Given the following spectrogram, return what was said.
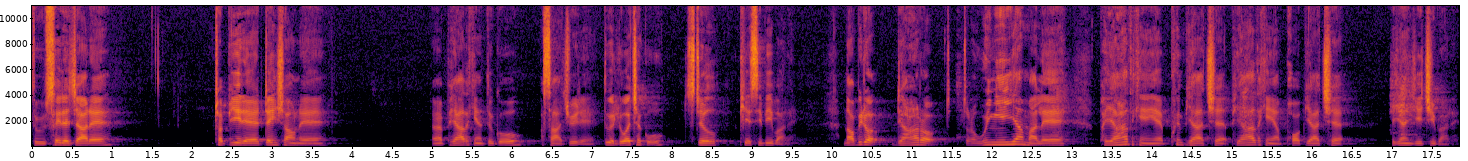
သူစိတ်ရကြတယ် ထွက်ပြေးတယ်တိမ်းရှောင်တယ်အဲဘုရားသခင်သူ့ကိုအစာကျွေးတယ်သူ့ရဲ့လိုအပ်ချက်ကို still ဖြည့်ဆည်းပေးပါတယ်နောက်ပြီးတော့ဒါကတော့ကျွန်တော်ဝิญဉ်ရမှာလဲဘုရားသခင်ရဲ့ဖွင့်ပြချက်ဘုရားသခင်ရဲ့ဖော်ပြချက်အရင်ရေးကြည့်ပါတယ်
